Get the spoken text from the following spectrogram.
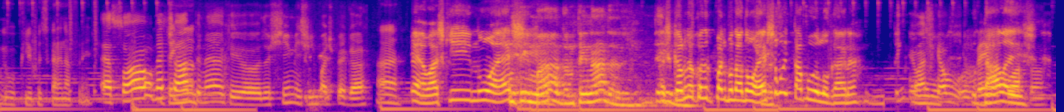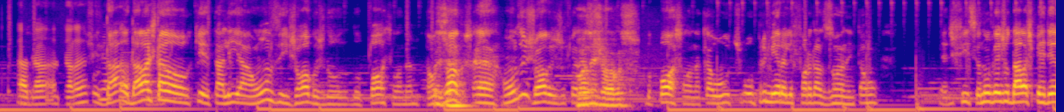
e o Clippers ficarem na frente. é só o matchup, né? Que, o- dos times que pode pegar. Ah, É, eu acho que no Não Oeste. tem mando, não tem nada. Tem- Acho que a única coisa que pode mudar no Oeste é o oitavo lugar, né? Não tem Eu acho que é o, o, o Dallas- Portland. Da- Dallas que O, Da- tá. o Dallas tá o quê? Tá ali a 11 jogos do, do Portland, né? 11 Pois é. jogos? É, 11 jogos de diferença 11 jogos. do Portland, né? Que é o último, o primeiro ali fora da zona. Então, é difícil. Eu não vejo o Dallas perder,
